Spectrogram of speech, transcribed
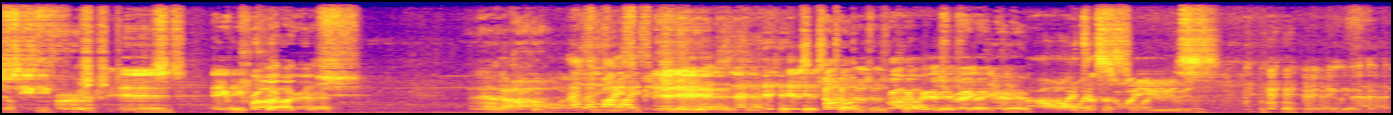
you'll see first is a progress. Oh, that's my It is. It is Tonjo's progress right there. Oh, it's a Soyuz. I get that.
